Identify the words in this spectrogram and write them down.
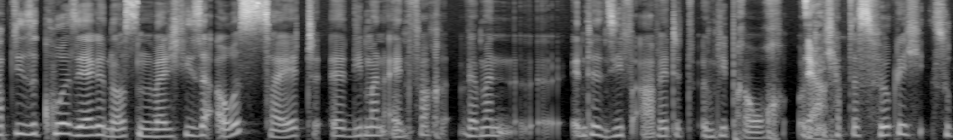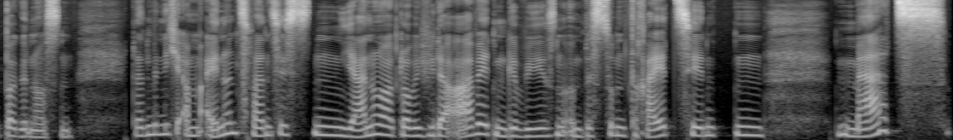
habe diese Kur sehr genossen, weil ich diese Auszeit, äh, die man einfach, wenn man äh, intensiv arbeitet, irgendwie braucht. Und Ja. ich habe das wirklich super genossen. Dann bin ich am 21. Januar, glaube ich, wieder arbeiten gewesen und bis zum 13. März,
